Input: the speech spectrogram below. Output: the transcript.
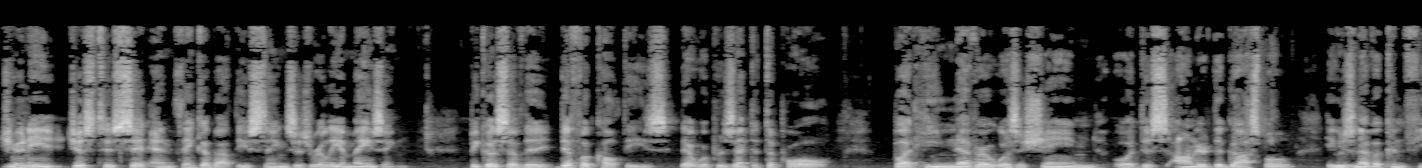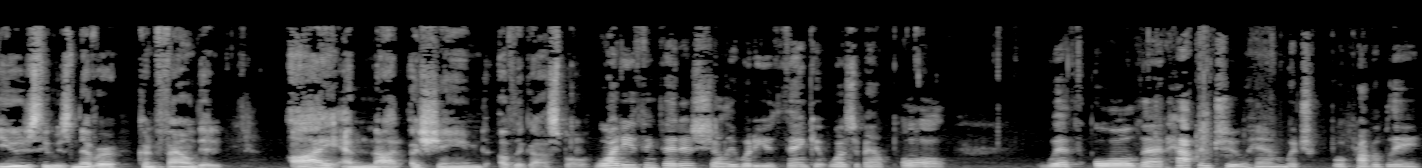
Junie, just to sit and think about these things is really amazing because of the difficulties that were presented to Paul but he never was ashamed or dishonored the gospel. He was never confused. He was never confounded. I am not ashamed of the gospel. Why do you think that is, Shelley? What do you think it was about Paul with all that happened to him, which we'll probably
